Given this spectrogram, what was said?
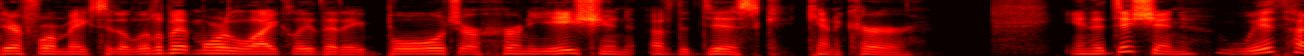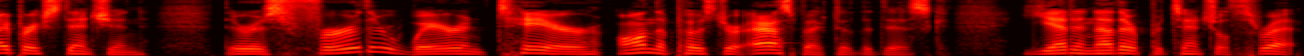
therefore makes it a little bit more likely that a bulge or herniation of the disc can occur. In addition, with hyperextension, there is further wear and tear on the posterior aspect of the disc, yet another potential threat.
